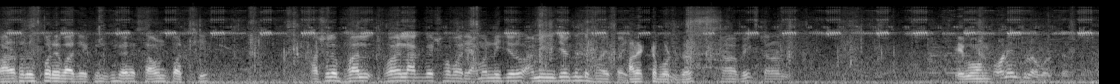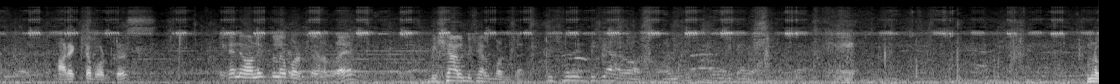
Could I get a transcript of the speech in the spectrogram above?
বারোটার উপরে বাজে কিন্তু এখানে সাউন্ড পাচ্ছি। আসলে ভয় ভয় লাগবে সবারই। আমার নিজেরও আমি নিজেও কিন্তু ভয় পাই। আরেকটা বট গাছ। স্বাভাবিক কারণ এবং অনেকগুলো আরেকটা বট গাছ। এখানে অনেকগুলো বর্ষা প্রায় বিশাল বিশাল বর্ষা পিছনের দিকে আরও আছে। আমরা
